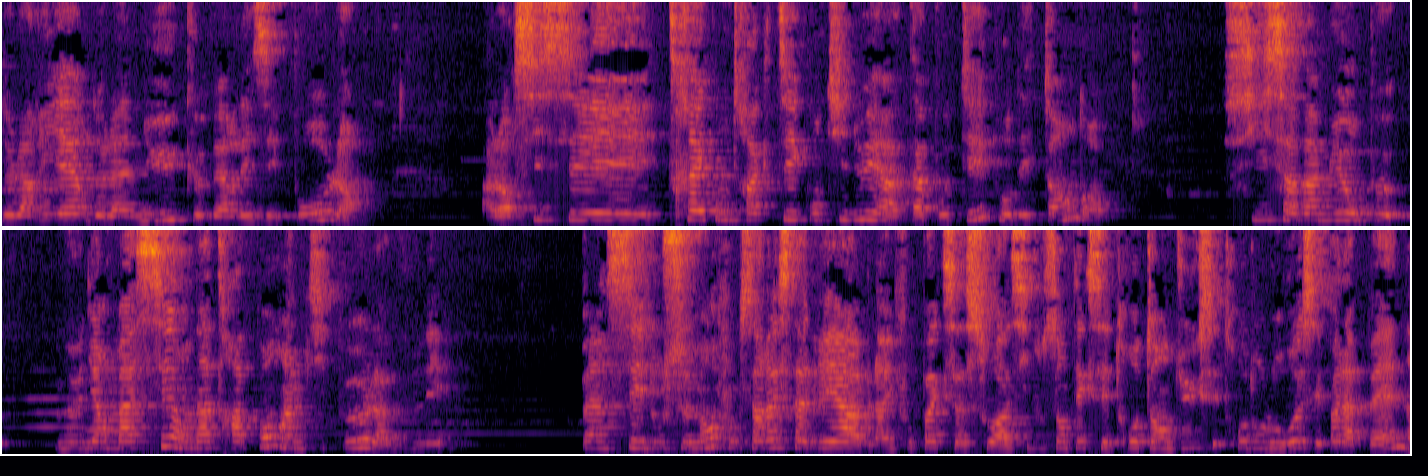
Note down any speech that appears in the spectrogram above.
de l'arrière de la nuque vers les épaules. Alors si c'est très contracté, continuez à tapoter pour détendre. Si ça va mieux, on peut venir masser en attrapant un petit peu. Là, vous pincer doucement. Il faut que ça reste agréable. Hein. Il ne faut pas que ça soit. Si vous sentez que c'est trop tendu, que c'est trop douloureux, c'est pas la peine.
